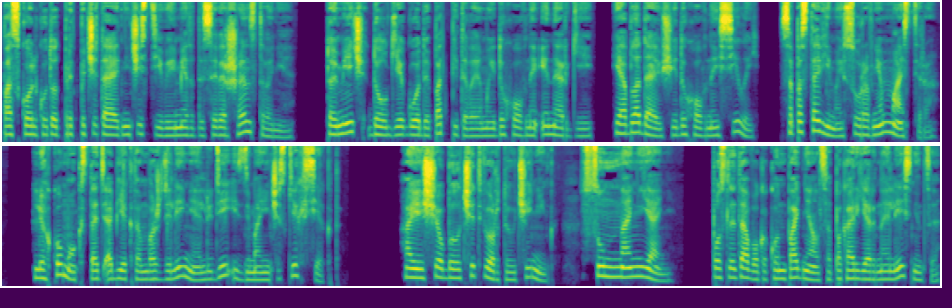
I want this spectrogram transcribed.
Поскольку тот предпочитает нечестивые методы совершенствования, то меч, долгие годы подпитываемый духовной энергией и обладающий духовной силой, сопоставимой с уровнем мастера, легко мог стать объектом вожделения людей из демонических сект. А еще был четвертый ученик, Сун Наньянь. После того, как он поднялся по карьерной лестнице,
